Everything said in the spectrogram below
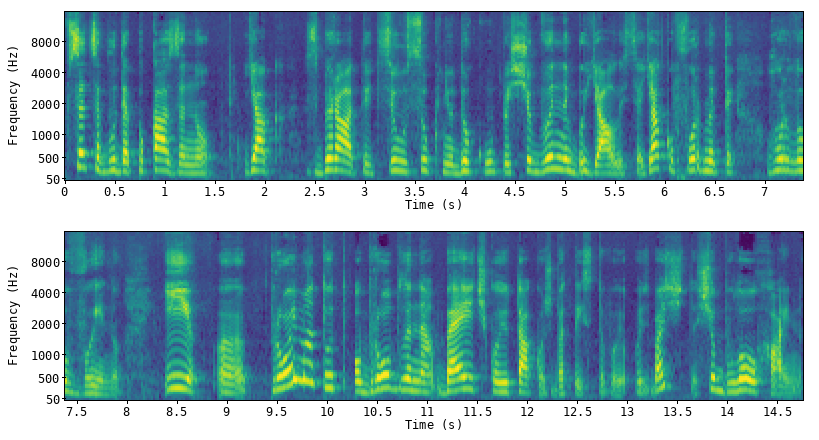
Все це буде показано, як збирати цю сукню докупи, щоб ви не боялися, як оформити горловину. І е, пройма тут оброблена беєчкою, також батистовою. Ось бачите, щоб було охайно.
